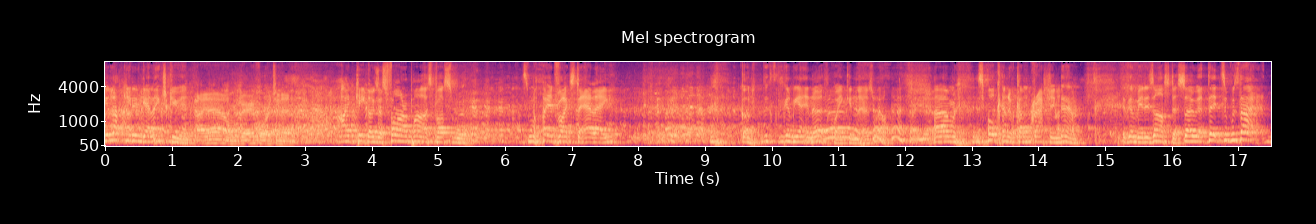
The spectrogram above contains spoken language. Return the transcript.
You're lucky you didn't get electrocuted. I know. Very fortunate. I'd keep those as far apart as possible. That's my advice to LA. God, there's going to be an earthquake in there as well. Um, it's all going to come crashing down. It's going to be a disaster. So, uh, th- was that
